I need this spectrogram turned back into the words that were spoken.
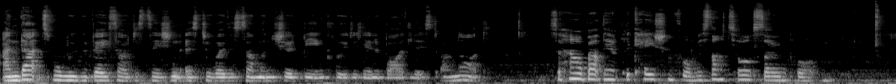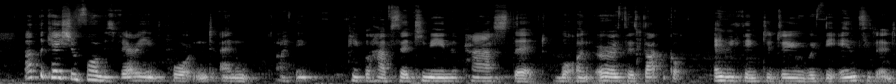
And that's when we would base our decision as to whether someone should be included in a barred list or not. So, how about the application form? Is that also important? Application form is very important, and I think people have said to me in the past that what on earth has that got anything to do with the incident?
